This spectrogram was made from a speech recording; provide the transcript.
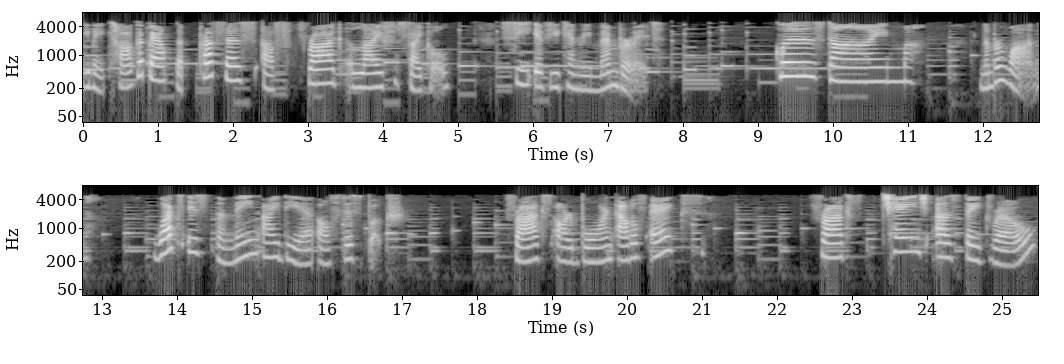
You may talk about the process of frog life cycle. See if you can remember it. Quiz time! Number one. What is the main idea of this book? Frogs are born out of eggs. Frogs change as they grow.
